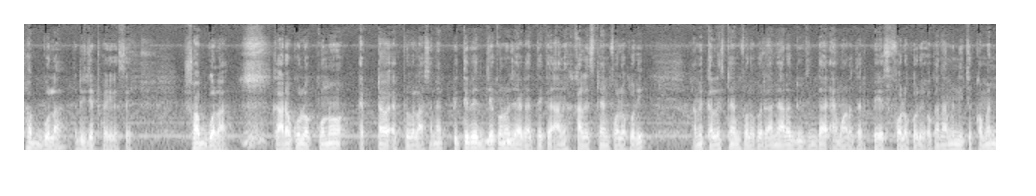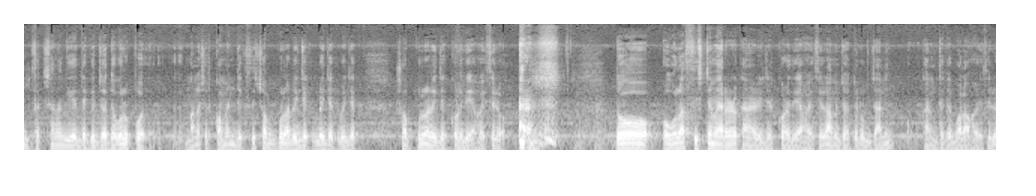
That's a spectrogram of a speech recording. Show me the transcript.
সবগুলা রিজেক্ট হয়ে গেছে। সবগুলা। কারও কোনো কোনো একটা অ্যাপ্রুভাল আসে না। পৃথিবীর যে কোনো জায়গা থেকে আমি কালেজ টাইম ফলো করি। আমি কালেজ টাইম ফলো করি আমি আরও দুই তিনটা এমারতের পেজ ফলো করি। ওখানে আমি নিচে কমেন্ট সেকশানে গিয়ে দেখি, যতগুলো মানুষের কমেন্ট দেখছি, সবগুলো রিজেক্ট রিজেক্ট রিজেক্ট সবগুলো রিজেক্ট করে দেওয়া হয়েছিল। তো ওগুলো সিস্টেম এররের কারণে রিজেক্ট করে দেওয়া হয়েছিল, আমি যতটুকু জানি ওখান থেকে বলা হয়েছিল।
